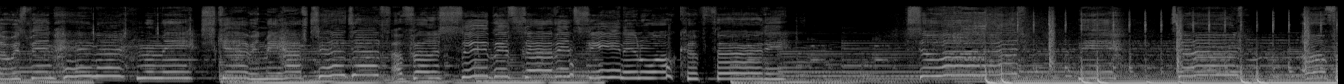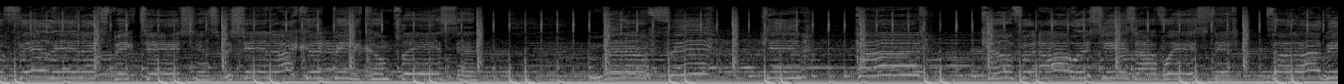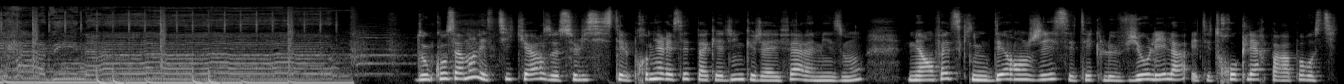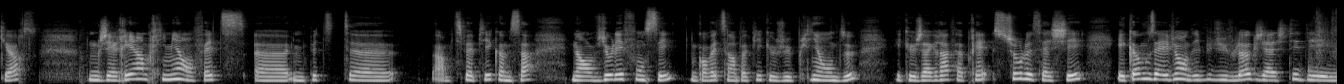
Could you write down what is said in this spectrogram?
Donc concernant les stickers, celui-ci c'était le premier essai de packaging que j'avais fait à la maison. Mais en fait ce qui me dérangeait c'était que le violet là était trop clair par rapport aux stickers. Donc j'ai réimprimé en fait euh, une petite, euh, un petit papier comme ça, mais en violet foncé. Donc en fait c'est un papier que je plie en deux et que j'agrafe après sur le sachet. Et comme vous avez vu en début du vlog, j'ai acheté des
